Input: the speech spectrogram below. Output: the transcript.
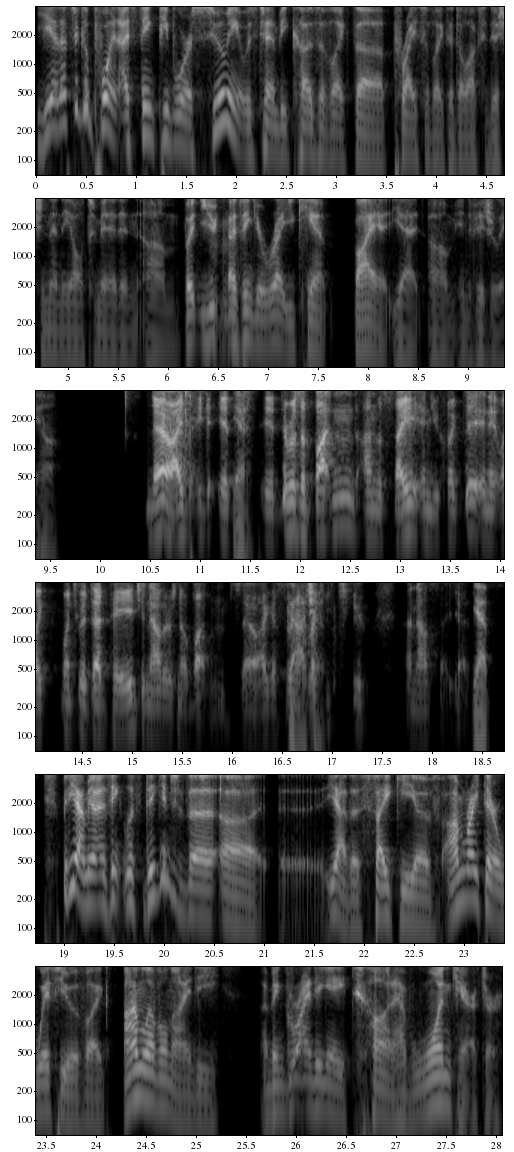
Yeah, that's a good point. I think people were assuming it was ten because of like the price of like the deluxe edition, then the ultimate, and um. But you, Mhm. I think you're right. You can't buy it yet, um, individually, huh? no, I it's it, there was a button on the site, and you clicked it, and it like went to a dead page, and now there's no button. So I guess they're Gotcha. not ready to announce that yet. Yep. But yeah, I mean, I think let's dig into the, uh, uh, yeah, the psyche of. I'm right there with you. Of like, I'm level ninety. I've been grinding a ton. I have one character.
